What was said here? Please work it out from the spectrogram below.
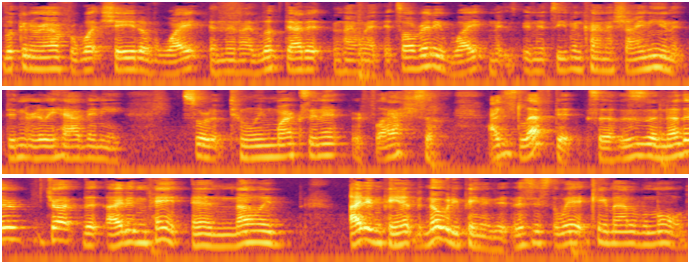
looking around for what shade of white and then I looked at it and I went it's already white and, it, and it's even kind of shiny and it didn't really have any sort of tooling marks in it or flash so I just left it. So this is another truck that I didn't paint. And not only I didn't paint it, but nobody painted it. It's just the way it came out of the mold.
